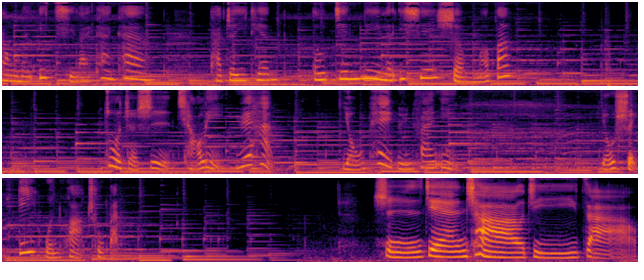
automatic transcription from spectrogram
让我们一起来看看，它这一天都经历了一些什么吧。作者是乔里·约翰，由佩云翻译，由水滴文化出版。时间超级早，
